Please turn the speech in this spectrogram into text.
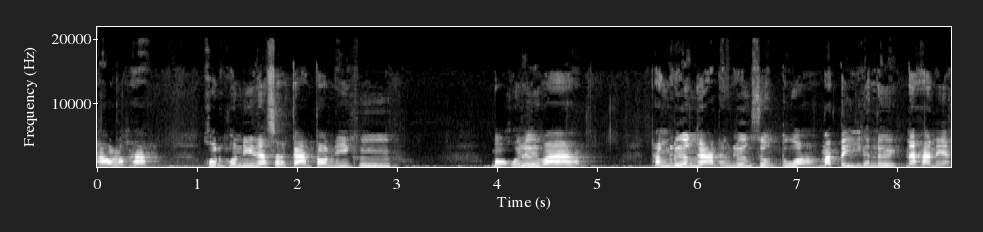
เอาละค่ะ คนคนนี้นะสถานการณ์ตอนนี้คือ บอกไว้เลยว่า ทั้งเรื่องงานทั้งเรื่องส่วนตัวมาตีกันเลยนะคะเนี่ย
